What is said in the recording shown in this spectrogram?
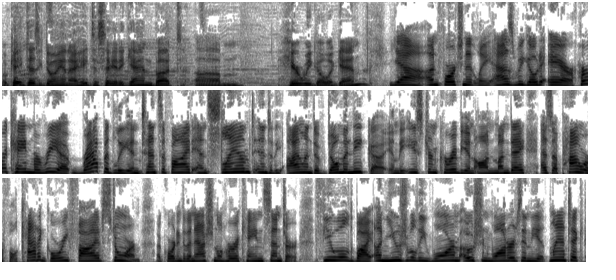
Okay, Desi Doyen, I hate to say it again, but um, here we go again. Yeah, unfortunately, as we go to air, Hurricane Maria rapidly intensified and slammed into the island of Dominica in the eastern Caribbean on Monday as a powerful Category 5 storm, according to the National Hurricane Center. Fueled by unusually warm ocean waters in the Atlantic,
